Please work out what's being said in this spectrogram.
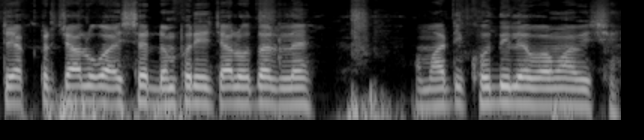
ટ્રેક્ટર ચાલુ, આઈસર ડમ્ફરી ચાલુ હતા એટલે માટી ખોદી લેવામાં આવી છે.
